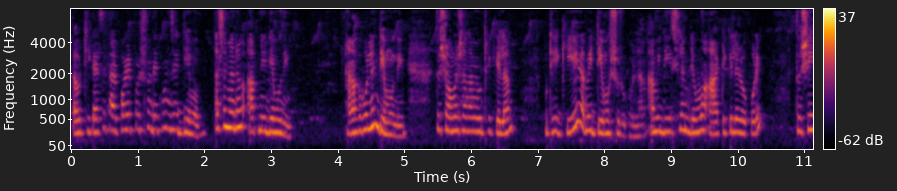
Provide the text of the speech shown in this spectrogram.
তাও ঠিক আছে তারপরে প্রশ্ন দেখুন যে ডেমো। আচ্ছা ম্যাডাম, আপনি ডেমো দিন। আমাকে বললেন ডেমো দিন। তো সঙ্গে সঙ্গে আমি উঠে গেলাম। উঠে গিয়ে আমি ডেমো শুরু করলাম। আমি দিয়েছিলাম ডেমো আর্টিকেলের ওপরে। তো সেই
